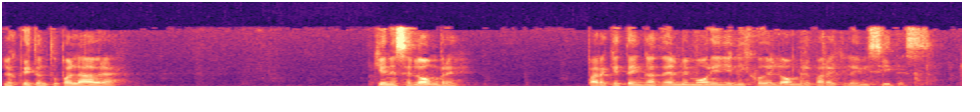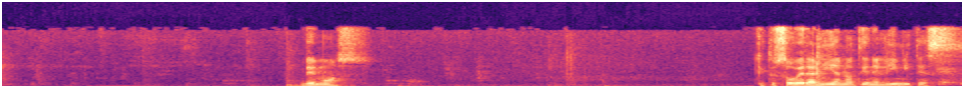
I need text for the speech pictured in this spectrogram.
lo escrito en tu palabra. ¿Quién es el hombre para que tengas de él memoria y el Hijo del Hombre para que le visites? Vemos que tu soberanía no tiene límites.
